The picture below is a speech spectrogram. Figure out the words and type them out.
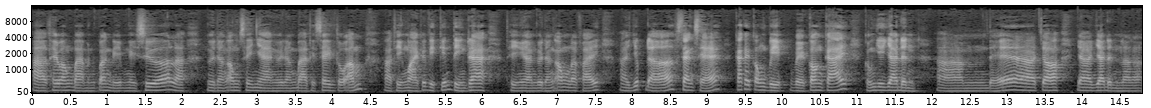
À, theo ông bà mình quan niệm ngày xưa là người đàn ông xây nhà, người đàn bà thì xây tổ ấm. À, thì ngoài cái việc kiếm tiền ra thì à, người đàn ông là phải à, giúp đỡ, san sẻ các cái công việc về con cái cũng như gia đình à, để à, cho gia, gia đình là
